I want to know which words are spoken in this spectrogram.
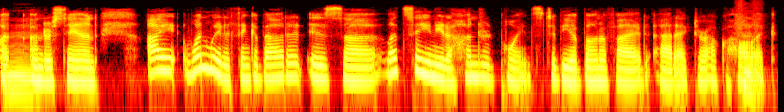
mm. understand. I one way to think about it is, uh, let's say you need hundred points to be a bona fide addict or alcoholic.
